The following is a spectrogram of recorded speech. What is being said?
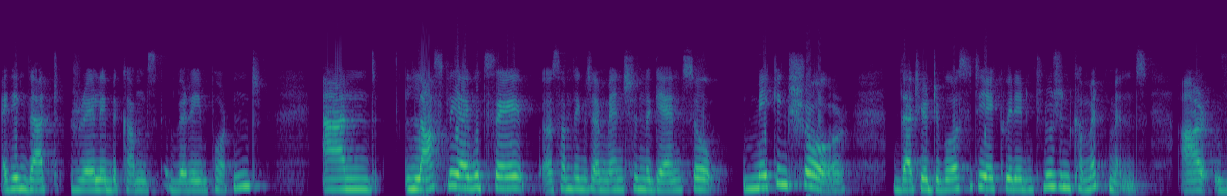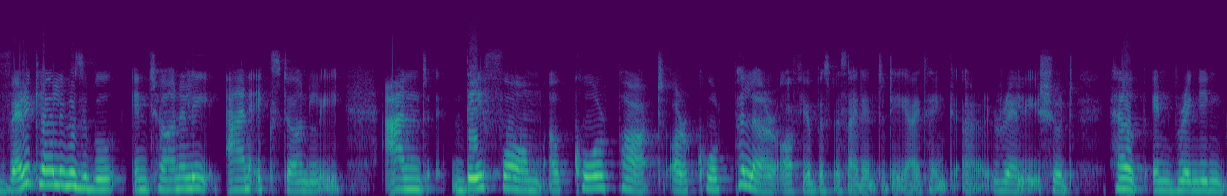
I think that really becomes very important. And lastly, I would say uh, something which I mentioned again. So, making sure that your diversity, equity, and inclusion commitments are very clearly visible internally and externally and they form a core part or a core pillar of your business identity i think uh, really should help in bringing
